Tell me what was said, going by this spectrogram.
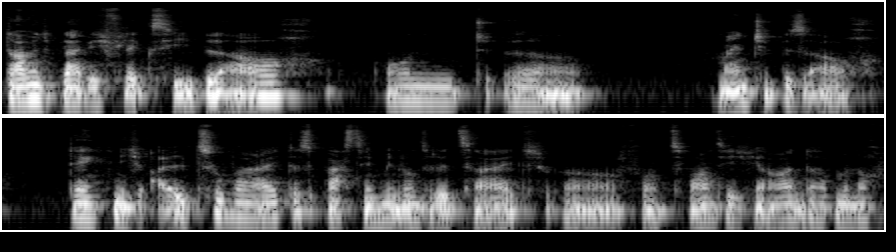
damit bleibe ich flexibel auch und äh, mein Tipp ist auch, denk nicht allzu weit, das passt nicht in unsere Zeit. Äh, vor 20 Jahren, da haben wir noch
